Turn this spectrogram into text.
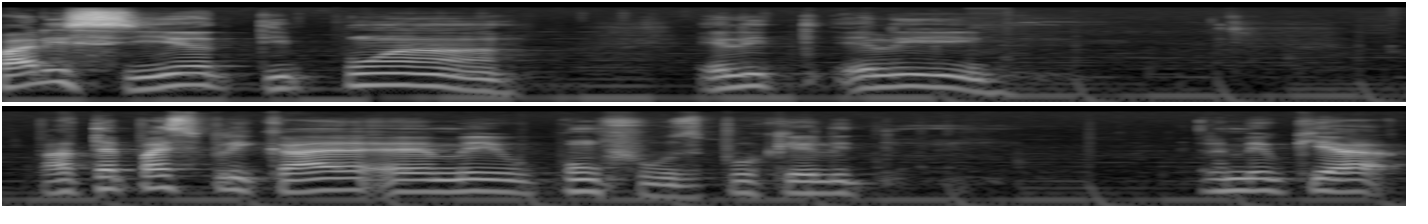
Parecia tipo uma. Ele. ele até para explicar é é meio confuso, porque ele. Era meio que a,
